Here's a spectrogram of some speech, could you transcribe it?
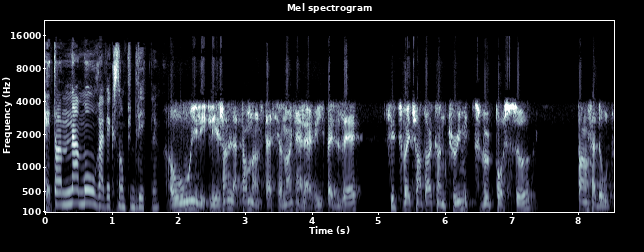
est en amour avec son public. Là. Ah oui, les, les gens l'attendent dans le stationnement quand elle arrive. Elle disait, si tu veux être chanteur country, mais que tu veux pas ça, pense à d'autres.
